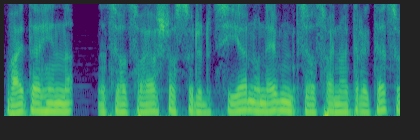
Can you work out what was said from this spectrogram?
weiterhin CO2-Ausstoß zu reduzieren und eben CO2-Neutralität zu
